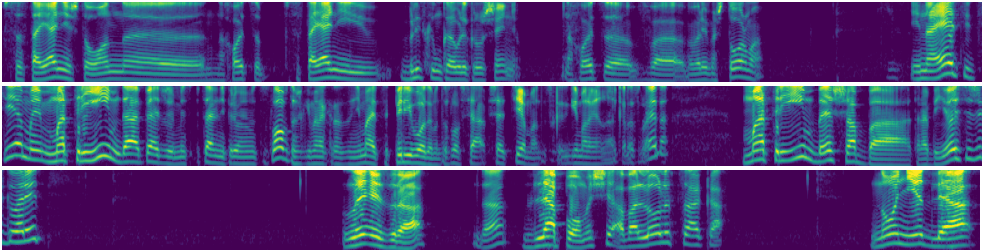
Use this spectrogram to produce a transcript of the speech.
в состоянии, что он э, находится в состоянии близком к кораблекрушению, находится в, во время шторма. И на эти темы матриим, да, опять же, мы специально не переводим это слово, потому что Гимара как раз занимается переводом этого слова, вся, вся тема, так сказать, Гимара, как раз про это. Матриим бе шаббат. Раби Йоси же говорит, леэзра, да, для помощи, а валоле цака, но не для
